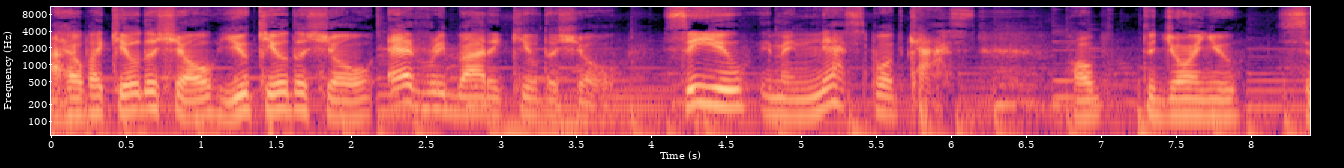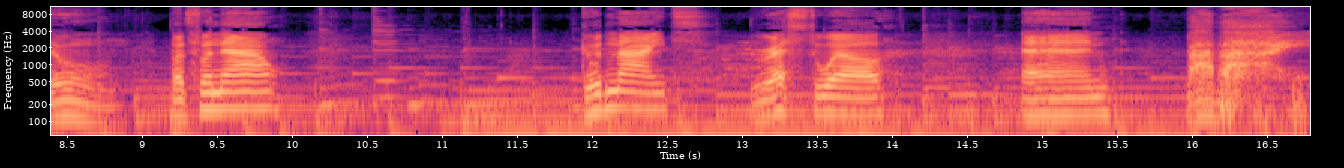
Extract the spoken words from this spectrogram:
I hope I killed the show. You killed the show. Everybody killed the show. See you in my next podcast. Hope to join you soon. But for now, good night, rest well, and bye bye.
